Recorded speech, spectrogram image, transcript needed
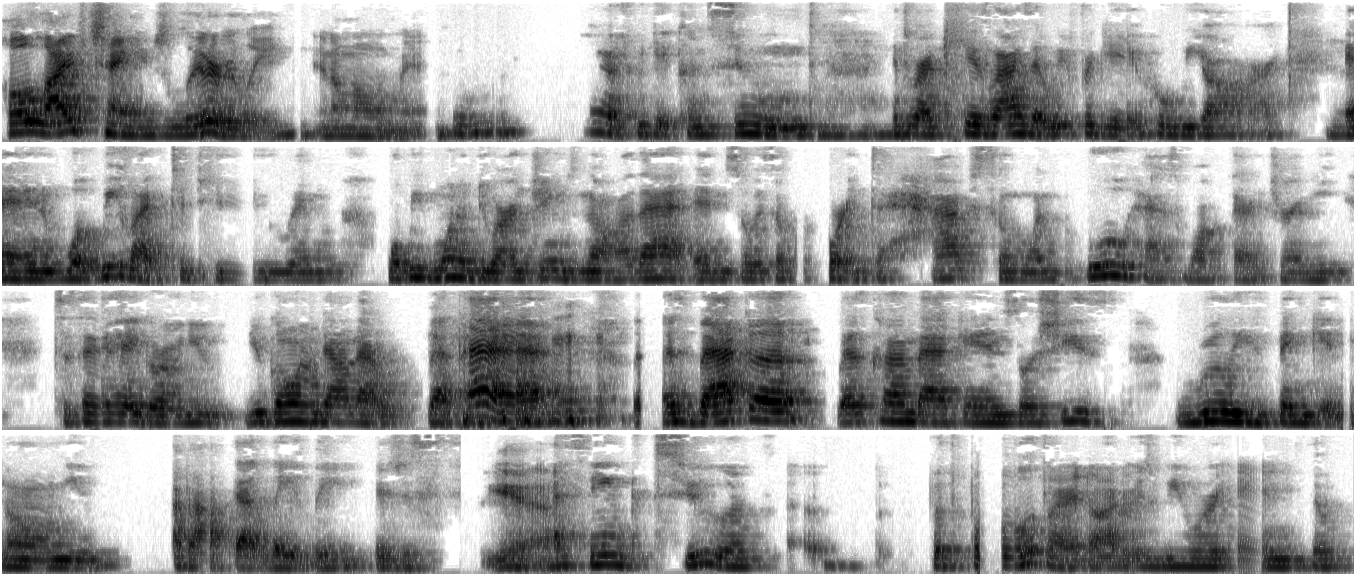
whole life change literally in a moment. Mm-hmm yes, we get consumed mm-hmm. into our kids' lives that we forget who we are mm-hmm. and what we like to do and what we want to do, our dreams and all of that. And so it's important to have someone who has walked that journey to say, "Hey, girl, you you're going down that that path? let's back up. Let's come back in." So she's really been getting on me about that lately. It's just, yeah, I think too of with both our daughters, we were in the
